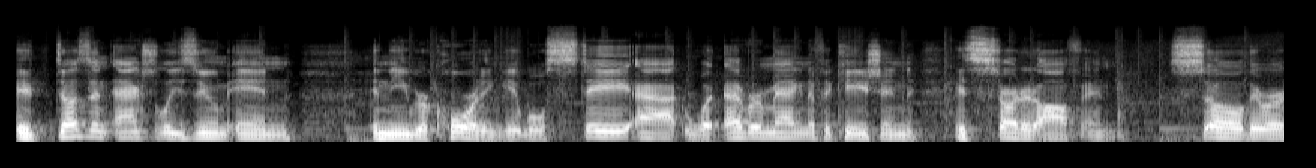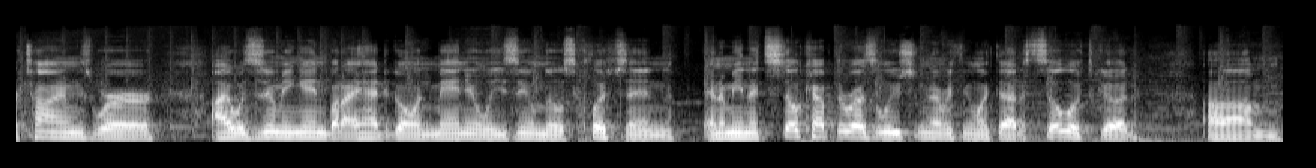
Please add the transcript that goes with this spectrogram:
it doesn't actually zoom in in the recording. It will stay at whatever magnification it started off in. So there were times where I was zooming in, but I had to go and manually zoom those clips in. And I mean, it still kept the resolution and everything like that. It still looked good. Um,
